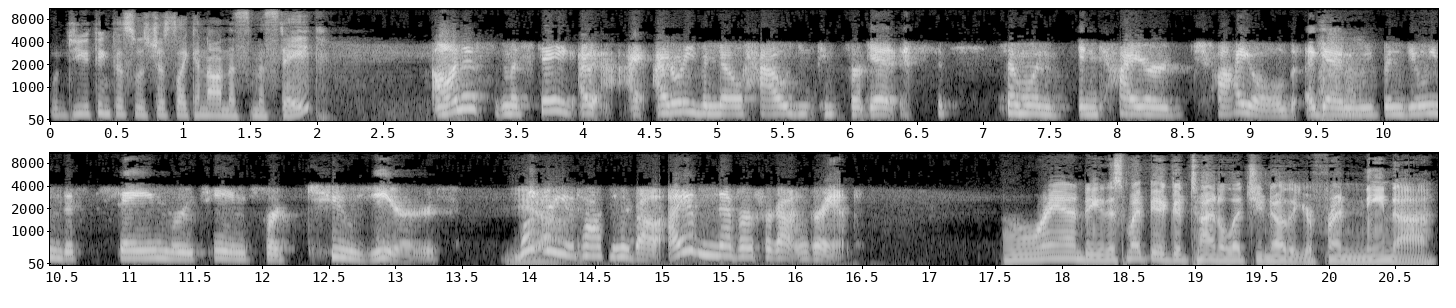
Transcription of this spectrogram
Well, do you think this was just like an honest mistake? Honest mistake. I I, I don't even know how you can forget someone's entire child. Again, uh-huh. we've been doing this same routine for two years. What are you talking about? I have never forgotten Grant. Brandy, this might be a good time to let you know that your friend Nina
